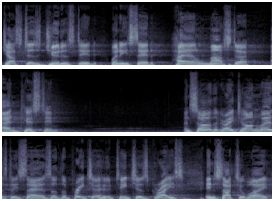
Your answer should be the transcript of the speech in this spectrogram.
just as Judas did when he said, Hail, Master, and kissed him. And so the great John Wesley says that the preacher who teaches grace in such a way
